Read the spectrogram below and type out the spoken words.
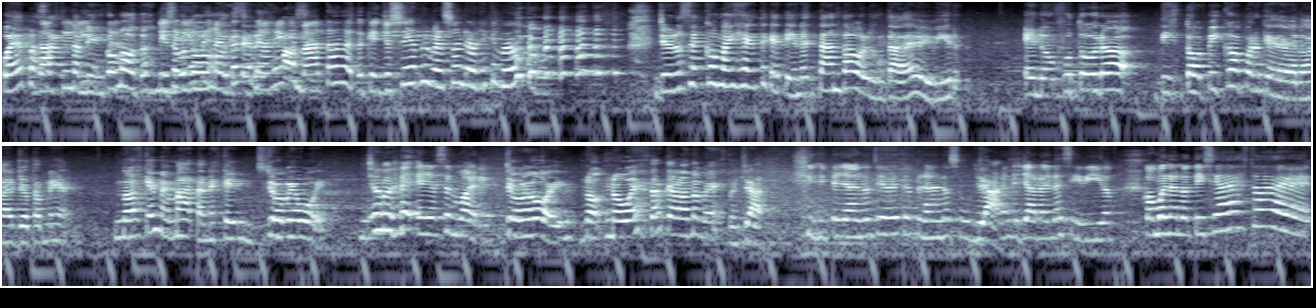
puede No pasar estoy también lista. como otros Yo soy el primer personaje que mata, que yo soy el primer personaje que mata. Yo no sé cómo hay gente que tiene tanta voluntad de vivir en un futuro distópico, porque de verdad yo también. No es que me matan, es que yo me voy. Yo me- ella se muere. Yo me voy. No, no voy a estar cagándome esto, ya. Que ya no tiene este plan lo suyo. Ya. Ya lo he decidido. Como la noticia esta de.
